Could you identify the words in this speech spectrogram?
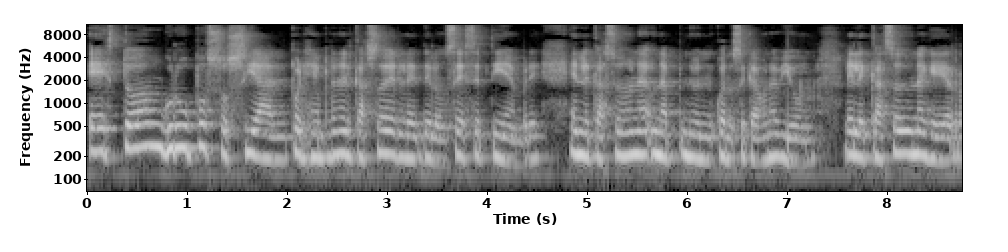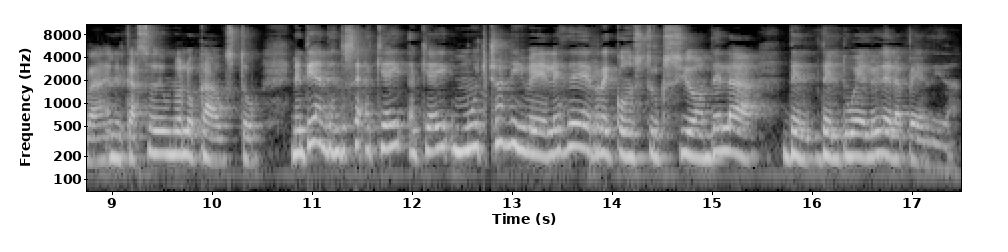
es todo un grupo social, por ejemplo, en el caso del, del 11 de septiembre, en el caso de una, cuando se cae un avión, en el caso de una guerra, en el caso de un holocausto, ¿me entiendes? Entonces aquí hay, aquí hay muchos niveles de reconstrucción de la, del, del duelo y de la pérdida.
